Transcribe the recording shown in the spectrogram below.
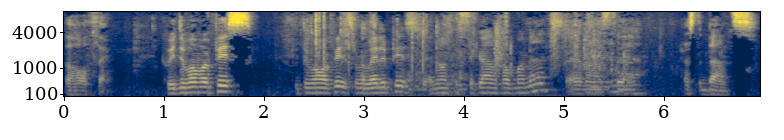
the whole thing. Can we do one more piece? Can we do one more piece, a related piece? Anyone can stick around a couple more minutes. Everyone has to has to bounce.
